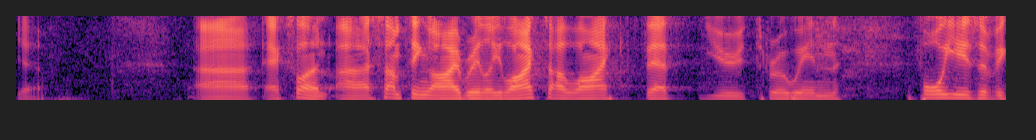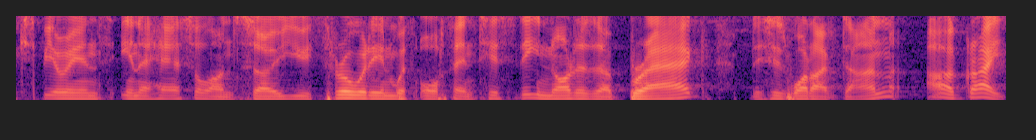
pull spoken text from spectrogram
Yeah. Uh, excellent. Uh, something I really liked. I liked that you threw in four years of experience in a hair salon. So you threw it in with authenticity, not as a brag. This is what I've done. Oh, great!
